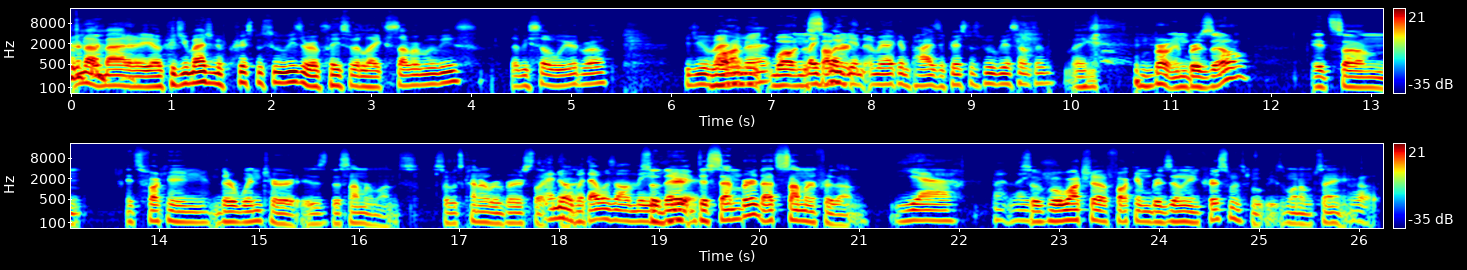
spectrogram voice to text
bro, I'm not mad at it, yo. Could you imagine if Christmas movies are replaced with like summer movies? That'd be so weird, bro. Could you Well, I imagine mean- that? well, in the like southern- fucking American Pie is a Christmas movie or something. Like, Bro, in Brazil, it's um, it's fucking their winter is the summer months, so it's kind of reversed like I know, that. but that was all made so their. December that's summer for them. yeah, but like, so go watch a fucking Brazilian Christmas movie is what I'm saying. bro,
